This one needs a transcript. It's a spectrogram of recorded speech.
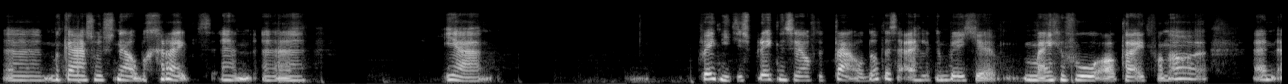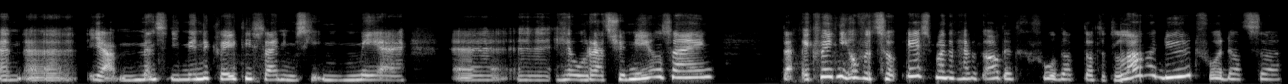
uh, elkaar zo snel begrijpt. En uh, ja, ik weet niet, je spreekt dezelfde taal. Dat is eigenlijk een beetje mijn gevoel altijd. Van, oh, en en uh, ja, mensen die minder creatief zijn, die misschien meer heel rationeel zijn. Ik weet niet of het zo is, maar dan heb ik altijd het gevoel dat, dat het langer duurt voordat ze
